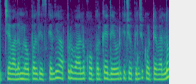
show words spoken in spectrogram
ఇచ్చేవాళ్ళం లోపల తీసుకెళ్ళి అప్పుడు వాళ్ళు కొబ్బరికాయ దేవుడికి చూపించి కొట్టేవాళ్ళు.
